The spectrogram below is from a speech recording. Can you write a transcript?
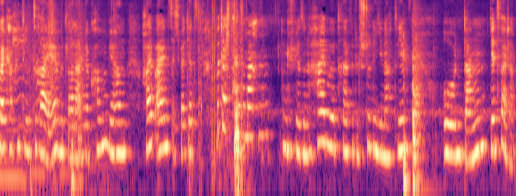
Bei Kapitel 3 mittlerweile angekommen. Wir haben halb eins. Ich werde jetzt Mittagspause machen. Ungefähr so eine halbe, dreiviertel Stunde, je nachdem. Und dann geht's weiter.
